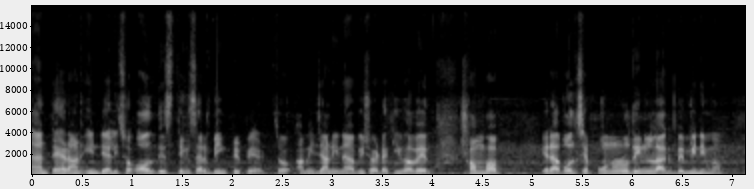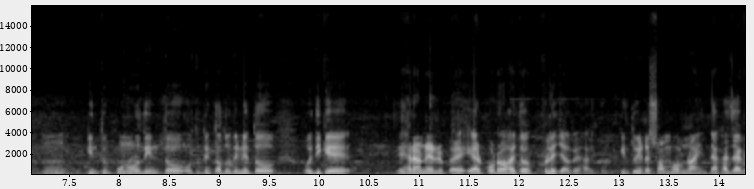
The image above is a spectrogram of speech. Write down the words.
and Tehran in Delhi. So all these things are being prepared. So আমি জানি না বিষয়টা কীভাবে সম্ভব। এরা বলছে পনেরো দিন লাগবে মিনিমাম কিন্তু পনেরো দিন তো অতদিন ততদিনে তো ওদিকে তেহরানের এয়ারপোর্টও হয়তো খুলে যাবে হয়তো। কিন্তু এটা সম্ভব নয়। দেখা যাক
